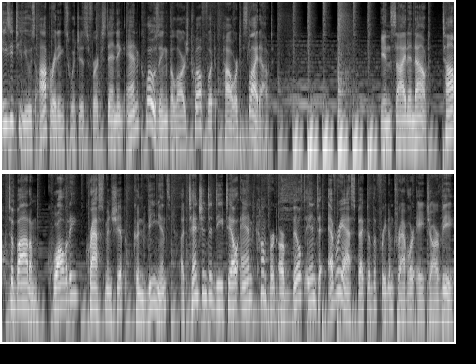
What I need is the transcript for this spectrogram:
easy-to-use operating switches for extending and closing the large 12-foot powered slide-out. Inside and out, top to bottom, Quality, craftsmanship, convenience, attention to detail, and comfort are built into every aspect of the Freedom Traveler HRV,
